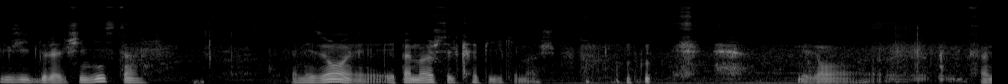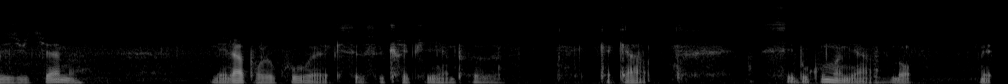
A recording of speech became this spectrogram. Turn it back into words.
du gîte de l'alchimiste. La maison est, pas moche, c'est le crépi qui est moche. maison euh, fin 18e. Mais là, pour le coup, avec ce, crépi un peu caca, c'est beaucoup moins bien. Bon, mais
